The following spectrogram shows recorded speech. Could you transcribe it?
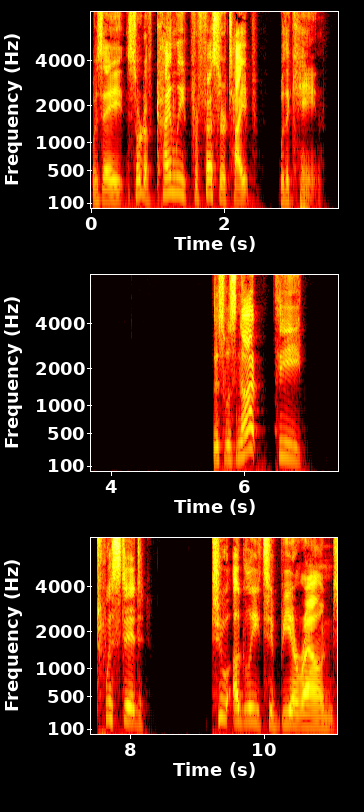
was a sort of kindly professor type with a cane. This was not the twisted, too ugly to be around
